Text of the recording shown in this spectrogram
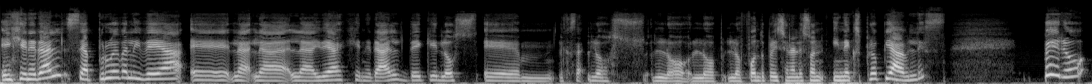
En general se aprueba la idea, eh, la, la- la idea general de que los eh, los, lo- lo- los fondos previsionales son inexpropiables. Pero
